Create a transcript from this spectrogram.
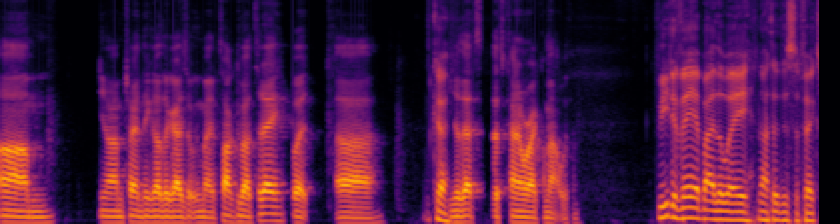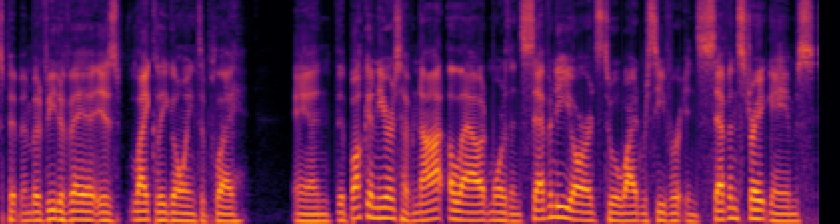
Um, you know, I'm trying to think of other guys that we might have talked about today, but uh, Okay. you know, that's that's kind of where I come out with him. Vita Vea, by the way, not that this affects Pittman, but Vita Vea is likely going to play. And the Buccaneers have not allowed more than 70 yards to a wide receiver in seven straight games.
